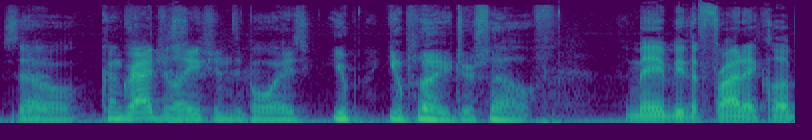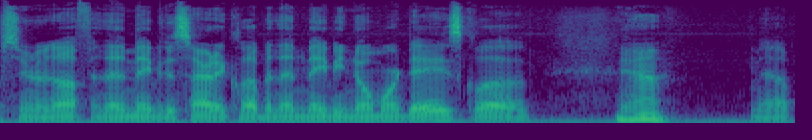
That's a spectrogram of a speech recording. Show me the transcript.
So uh, congratulations, boys. You you played yourself. Maybe the Friday Club soon enough, and then maybe the Saturday Club, and then maybe No More Days Club. Yeah. Yep.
